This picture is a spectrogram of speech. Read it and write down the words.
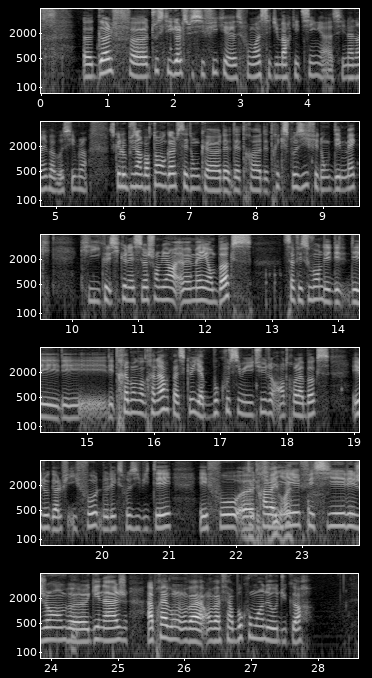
euh, golf, euh, tout ce qui est golf spécifique, euh, pour moi, c'est du marketing. euh, c'est une ânerie pas possible. Parce que le plus important au golf, c'est donc euh, d'être- d'être, euh, explosif et donc des mecs qui s'y connaissent vachement bien en MMA et en boxe. Ça fait souvent des, des, des, des- des très bons entraîneurs parce qu'il y a beaucoup de similitudes entre la boxe et le golf. Il faut de l'explosivité et il faut euh, travailler fessiers, les jambes, euh, gainage. Après, bon, on va, on va faire beaucoup moins de haut du corps.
